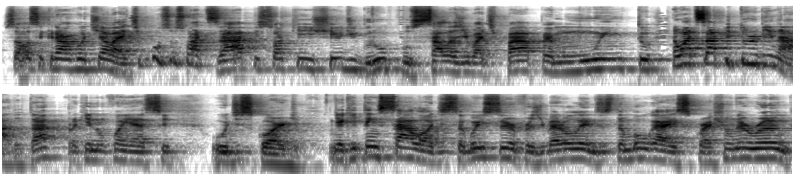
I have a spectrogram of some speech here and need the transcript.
só você criar uma continha lá. É tipo como se fosse WhatsApp, só que cheio de grupos, salas de bate-papo, é muito... É um WhatsApp turbinado, tá? Pra quem não conhece o Discord. E aqui tem sala ó, de Subway Surfers, de Battlelands, Stumble Guys, Crash on the Run,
